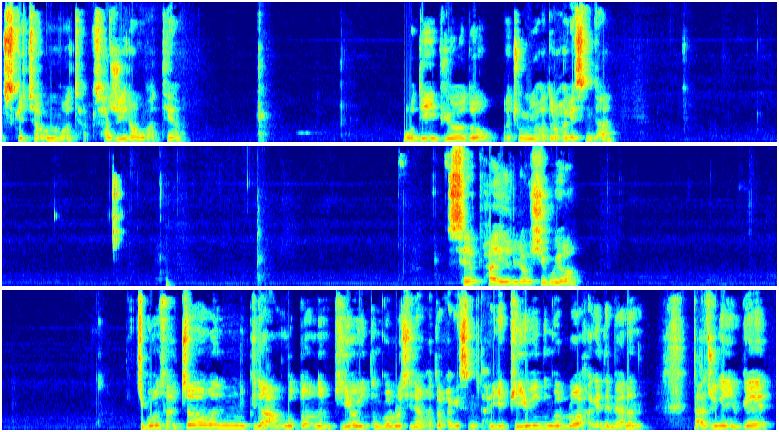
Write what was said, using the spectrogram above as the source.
스케치업은 뭐 자- 자주 이런 것 같아요. ODE 뷰어도 종료하도록 하겠습니다. 새 파일을 여시고요. 기본 설정은 그냥 아무것도 없는 비어있는 걸로 진행하도록 하겠습니다. 이게 비어있는 걸로 하게 되면은 나중에 이게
